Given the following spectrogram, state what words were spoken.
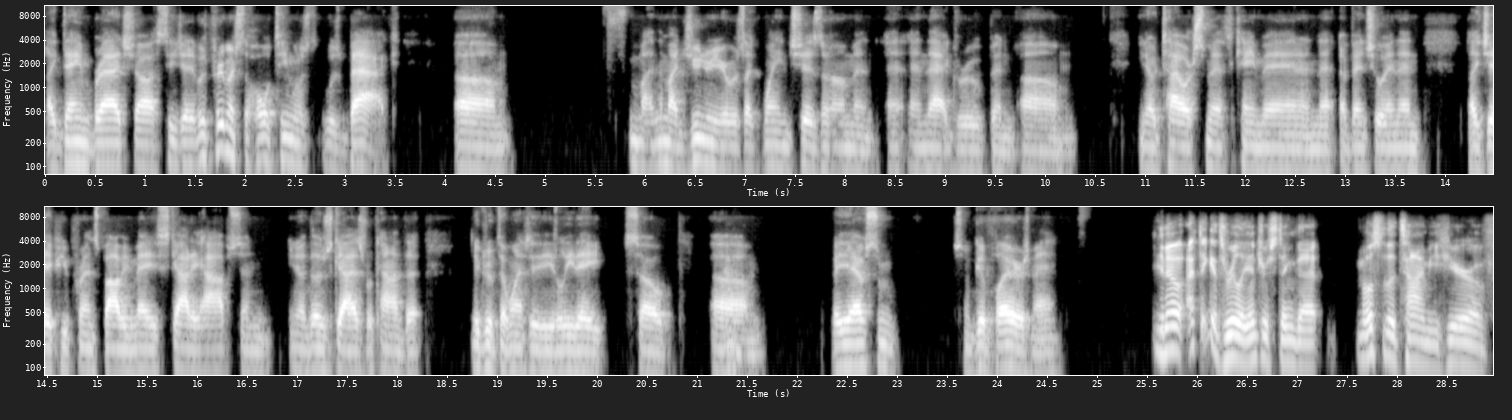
like Dane Bradshaw, CJ. It was pretty much the whole team was was back. Um, my then my junior year was like Wayne Chism and and, and that group, and um, you know, Tyler Smith came in and eventually, and then like JP Prince, Bobby Maze, Scotty Hopson, you know, those guys were kind of the, the group that went to the Elite Eight. So, um, yeah. but yeah, some, some good players, man. You know, I think it's really interesting that most of the time you hear of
